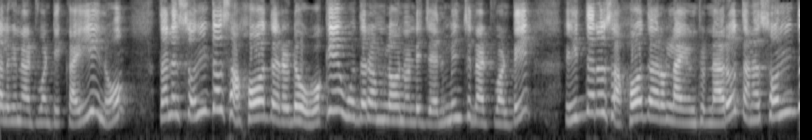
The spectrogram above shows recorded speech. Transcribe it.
కలిగినటువంటి కయ్యను తన సొంత సహోదరుడు ఒకే ఉదరంలో నుండి జన్మించినటువంటి ఇద్దరు సహోదరులు అయి ఉంటున్నారు. తన సొంత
